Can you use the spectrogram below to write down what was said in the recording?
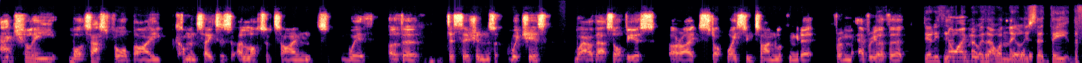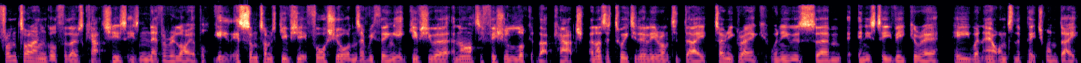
actually what's asked for by commentators a lot of times with other decisions, which is, wow, that's obvious. All right, stop wasting time looking at it from every other. The only thing no, I with that one, Neil, is that the, the front on angle for those catches is never reliable. It, it sometimes gives you, it foreshortens everything. It gives you a, an artificial look at that catch. And as I tweeted earlier on today, Tony Greig, when he was um, in his TV career, he went out onto the pitch one day.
